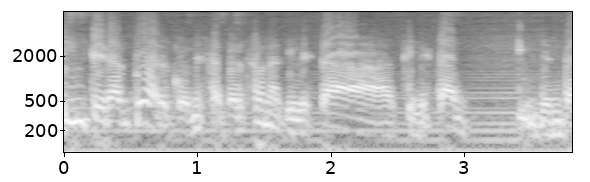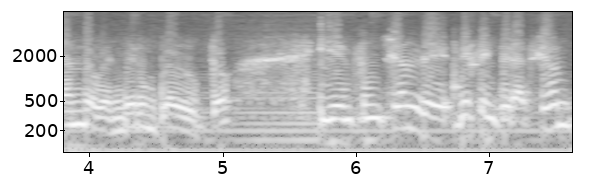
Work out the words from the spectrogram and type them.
interactuar con esa persona que le está que le está intentando vender un producto y en función de, esa interacción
